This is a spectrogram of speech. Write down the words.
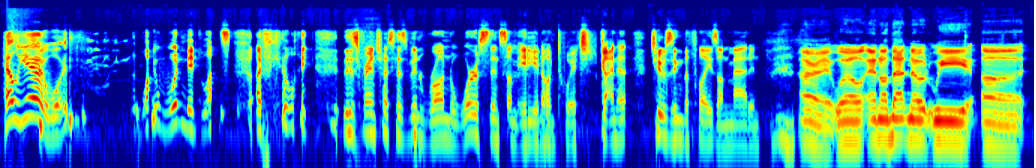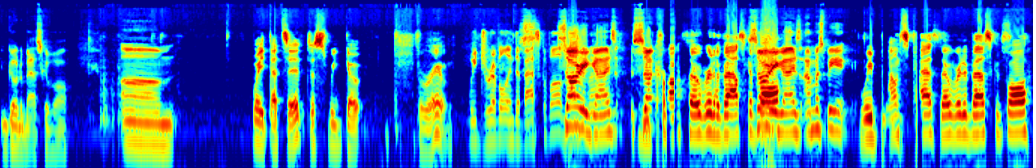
Hell yeah, it would. Why wouldn't it? Less, I feel like this franchise has been run worse than some idiot on Twitch, kind of choosing the plays on Madden. All right. Well, and on that note, we uh, go to basketball. Um, Wait, that's it? Just we go Varun. We dribble into basketball. sorry, guys. So, we cross over to basketball. sorry, guys. I must be We bounce past over to basketball.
